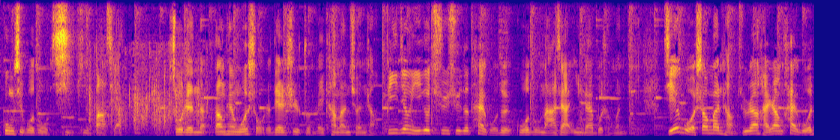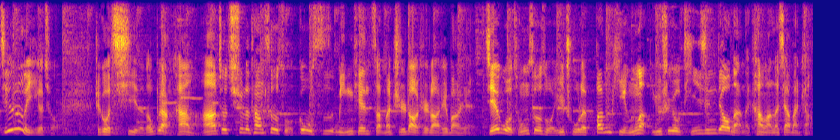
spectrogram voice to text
恭喜国足喜提八强。说真的，当天我守着电视准备看完全场，毕竟一个区区的泰国队，国足拿下应该不成问题。结果上半场居然还让泰国进了一个球。给我气的都不想看了啊！就去了趟厕所，构思明天怎么指导指导这帮人。结果从厕所一出来，扳平了，于是又提心吊胆的看完了下半场。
